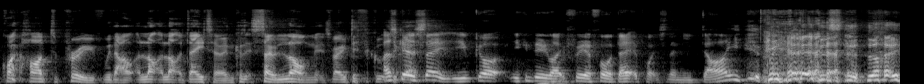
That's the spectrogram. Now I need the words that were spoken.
quite hard to prove without a lot, a lot of data, and because it's so long, it's very difficult. I was to going get. to say you've got you can do like three or four data points and then you die. it's, like,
